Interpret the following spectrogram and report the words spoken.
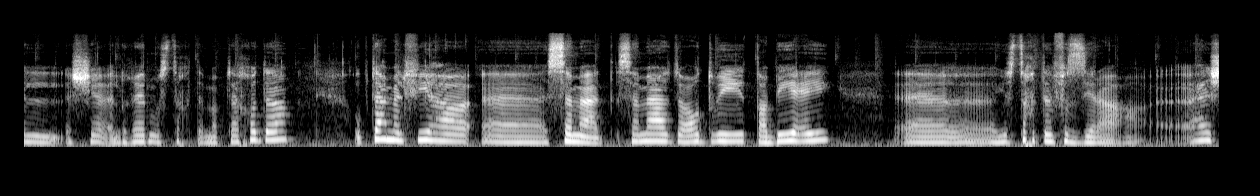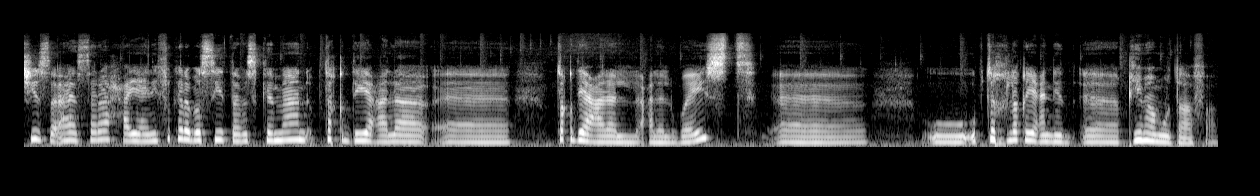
الأشياء الغير مستخدمة بتاخذها وبتعمل فيها آه، سماد. سماد عضوي طبيعي آه، يستخدم في الزراعة. هالشيء صراحة يعني فكرة بسيطة بس كمان بتقضي على بتقضي على على ال waste وبتخلق يعني آه، قيمة مضافة.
